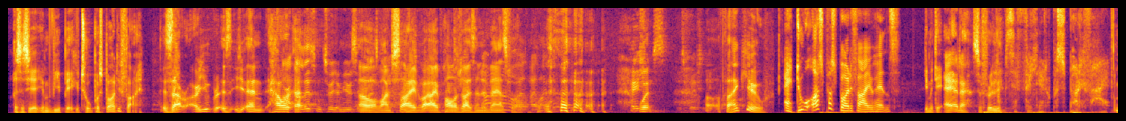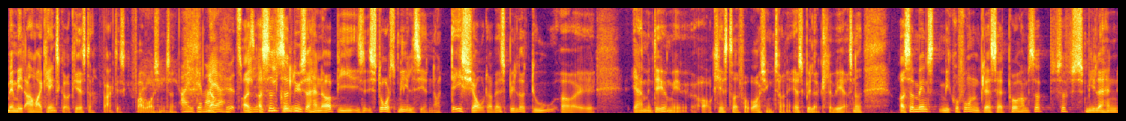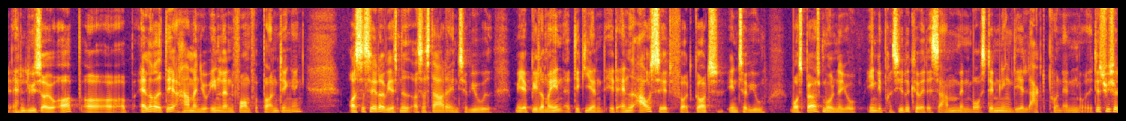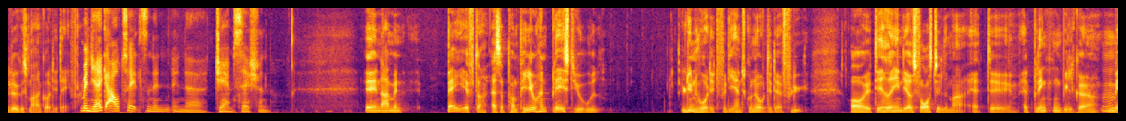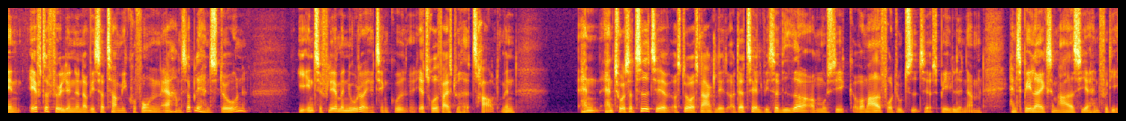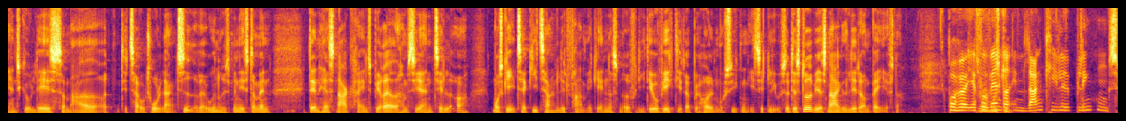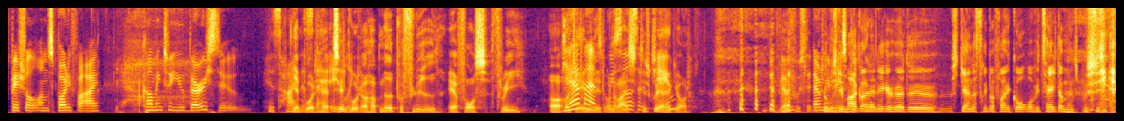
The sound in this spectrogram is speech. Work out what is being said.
Og så siger jeg, jamen vi er begge to på Spotify. Is that are you? Is, and how? Are, I listen to your music. oh, I'm sorry. but I apologize in advance for that. Patience. Oh, thank you. Er du også på Spotify, Johannes? Jamen det er jeg da, selvfølgelig. Selvfølgelig er du på Spotify. med mit amerikanske orkester, faktisk, fra Washington. ej, dem har jeg hørt og, spille. og så, er så gode. lyser han op i, i et stort smil og siger, Nå, det er sjovt, og hvad spiller du? Og øh, ja, men det er jo med orkestret fra Washington, jeg spiller klaver og sådan noget. Og så mens mikrofonen bliver sat på ham, så, så smiler han, han lyser jo op, og, og, og allerede der har man jo en eller anden form for bonding, ikke? Og så sætter vi os ned, og så starter interviewet. Men jeg bilder mig ind, at det giver et andet afsæt for et godt interview, hvor spørgsmålene jo egentlig i princippet kan være det samme, men hvor stemningen lige er lagt på en anden måde. Det synes jeg lykkes meget godt i dag. Men jeg har ikke aftalt sådan en, en uh, jam session. Øh, nej, men bagefter, altså Pompeo, han blæste jo ud lynhurtigt, fordi han skulle nå det der fly. Og øh, det havde jeg egentlig også forestillet mig, at, øh, at Blinken ville gøre. Mm. Men efterfølgende, når vi så tager mikrofonen af ham, så blev han stående i indtil flere minutter. Jeg tænkte, gud, jeg troede faktisk, du havde travlt, men han, han tog sig tid til at stå og snakke lidt, og der talte vi så videre om musik, og hvor meget får du tid til at spille? Jamen, han spiller ikke så meget, siger han, fordi han skal jo læse så meget, og det tager utrolig lang tid at være udenrigsminister, men den her snak har inspireret ham, siger han, til at måske tage gitaren lidt frem igen og sådan noget, fordi det er jo vigtigt at beholde musikken i sit liv. Så det stod vi og snakkede lidt om bagefter. Prøv at høre, jeg forventer en langkilde Blinken special on Spotify. Yeah. Coming to you very soon. His Jeg burde have tilbudt at hoppe med på flyet Air Force 3 og, Ja, og jamme mand, lidt vi undervejs. Det skulle jeg have gjort. Det bliver fuldstændig. Det var måske meget godt, at han ikke har hørt øh, Stjernestripper fra i går, hvor vi talte om hans musik.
